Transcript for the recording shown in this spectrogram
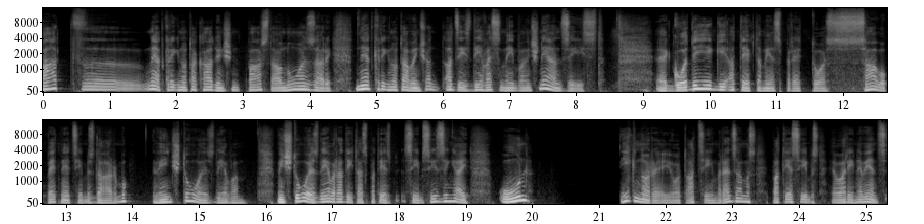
pat eh, neatkarīgi no tā, kādu viņš pārstāv nozari, neatkarīgi no tā, vai viņš atzīst dieva esamību vai viņš neatzīst. Eh, godīgi attiektamies pret to savu pētniecības darbu, viņš tuvojas dievam. Viņš tuvojas dieva radītās patiesības izziņai un ignorējot acīm redzamas patiesības, jau arī neviens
